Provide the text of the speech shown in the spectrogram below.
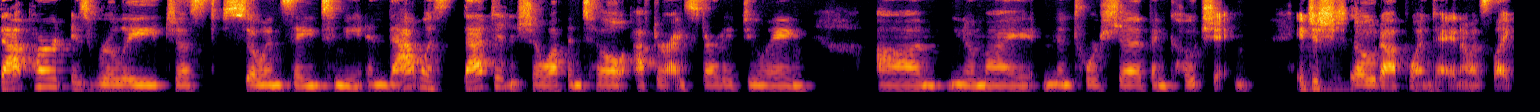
that part is really just so insane to me. And that was that didn't show up until after I started doing, um, you know, my mentorship and coaching it just mm-hmm. showed up one day and i was like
